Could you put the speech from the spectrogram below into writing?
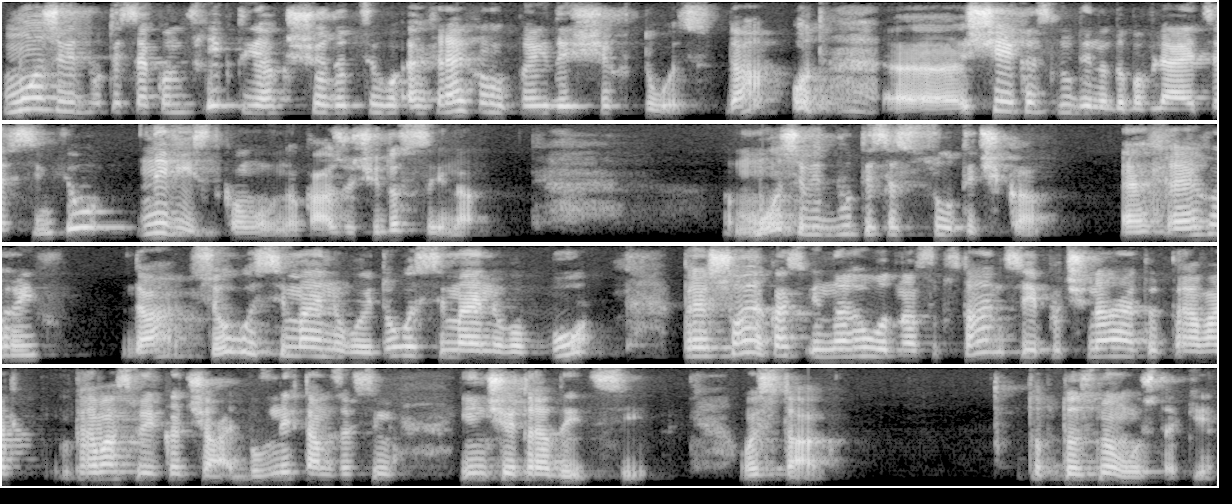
може відбутися конфлікт, якщо до цього егрегору прийде ще хтось. Да? От е, ще якась людина додається в сім'ю, невістка, умовно кажучи, до сина. Може відбутися сутичка егрегорів, да? цього сімейного і того сімейного, бо прийшла якась інородна субстанція і починає тут права, права свої качати, бо в них там зовсім інші традиції. Ось так. Тобто, знову ж таки,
